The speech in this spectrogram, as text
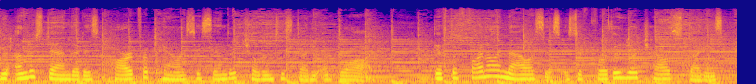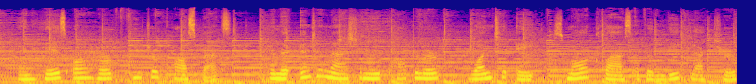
we understand that it's hard for parents to send their children to study abroad. If the final analysis is to further your child's studies and his or her future prospects, then the internationally popular 1 to 8 small class of elite lectures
